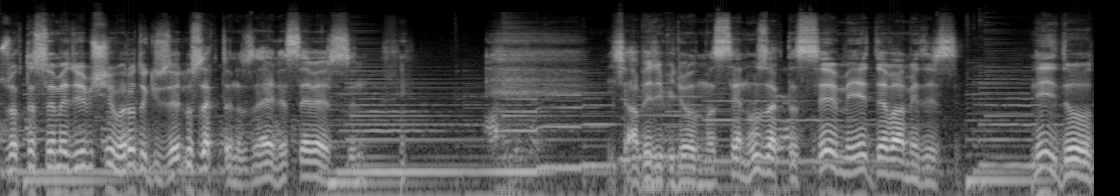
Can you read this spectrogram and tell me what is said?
Uzakta sevme diye bir şey var, o da güzel. Uzaktan uzağa öyle seversin. Hiç haberi bile olmaz. Sen uzakta sevmeye devam edersin. Neydi o?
